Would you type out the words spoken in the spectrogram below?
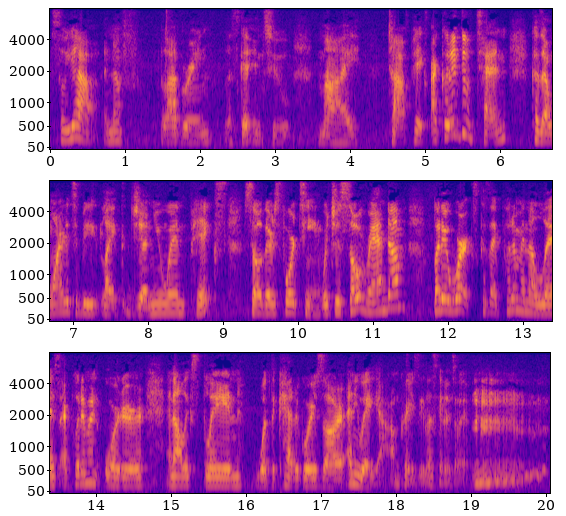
So yeah, enough blabbering. Let's get into my top picks. I couldn't do 10 because i wanted it to be like genuine picks. So there's 14 which is so random but it works because i put them in a list i put them in order and i'll explain what the categories are. Anyway yeah i'm crazy. Let's get into it.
